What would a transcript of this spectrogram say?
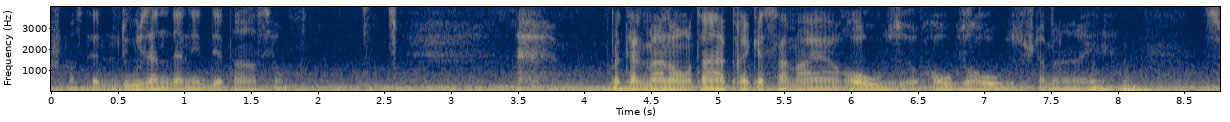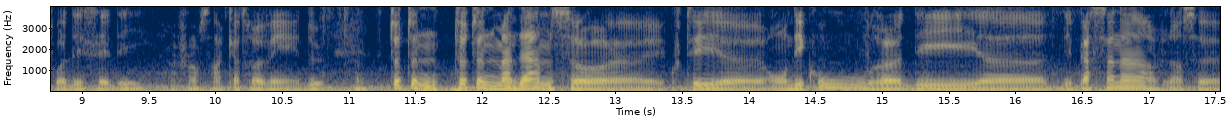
je pense c'était une douzaine d'années de détention. pas tellement longtemps après que sa mère, Rose, Rose, Rose, justement, soit décédée. Je pense en 82. Toute une, toute une madame, ça. Euh, écoutez, euh, on découvre des, euh, personnages dans ce,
